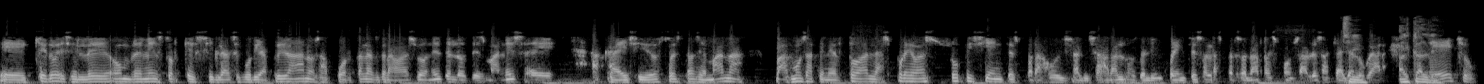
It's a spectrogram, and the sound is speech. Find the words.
Eh, quiero decirle, hombre Néstor, que si la seguridad privada nos aporta las grabaciones de los desmanes eh, acaecidos toda esta semana, vamos a tener todas las pruebas suficientes para judicializar a los delincuentes o a las personas responsables a que haya lugar. Alcalde. De hecho,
